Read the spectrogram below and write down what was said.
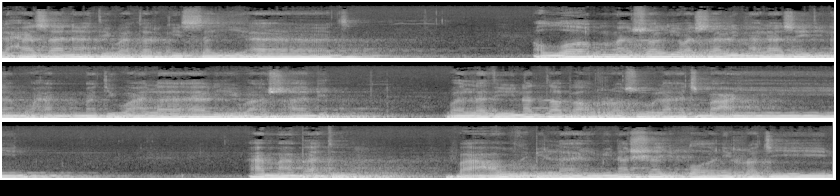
الحسنات وترك السيئات. اللهم صل وسلم على سيدنا محمد وعلى آله وأصحابه والذين اتبعوا الرسول أجمعين. أما بعد فأعوذ بالله من الشيطان الرجيم.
